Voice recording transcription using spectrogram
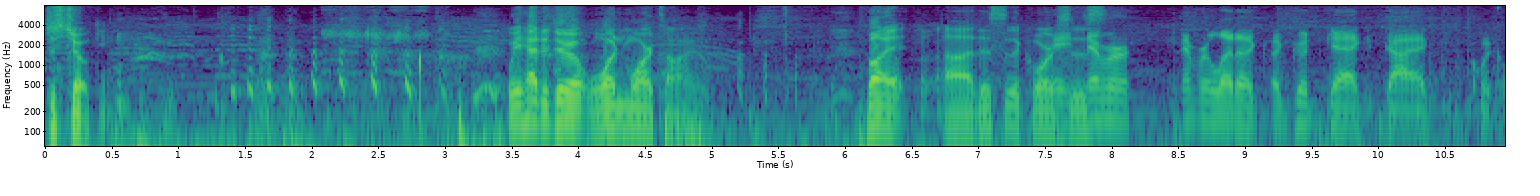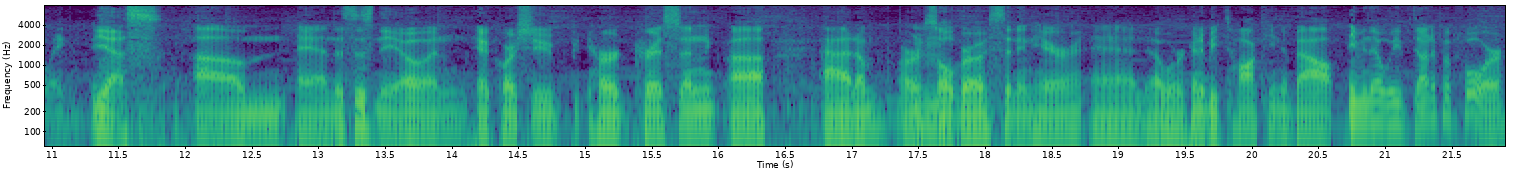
Just joking. we had to do it one more time. But uh, this is, of course, Hey, is never, never let a, a good gag die quickly. yes. Um, and this is Neo, and of course you heard Chris and uh, Adam or Mhm. Solbro sitting here, and uh, we're going to be talking about, even though we've done it before,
